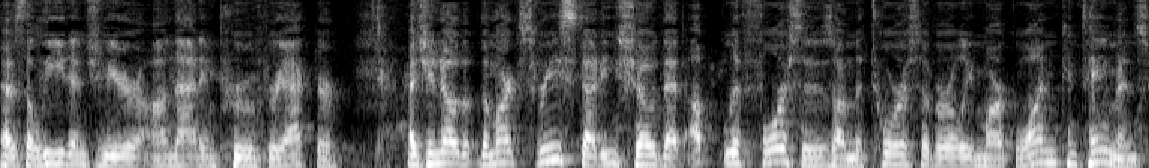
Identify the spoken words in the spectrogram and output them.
as the lead engineer on that improved reactor. As you know, the, Mark III study showed that uplift forces on the torus of early Mark I containments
